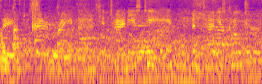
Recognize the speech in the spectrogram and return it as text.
say, to celebrate the Chinese tea and Chinese culture.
